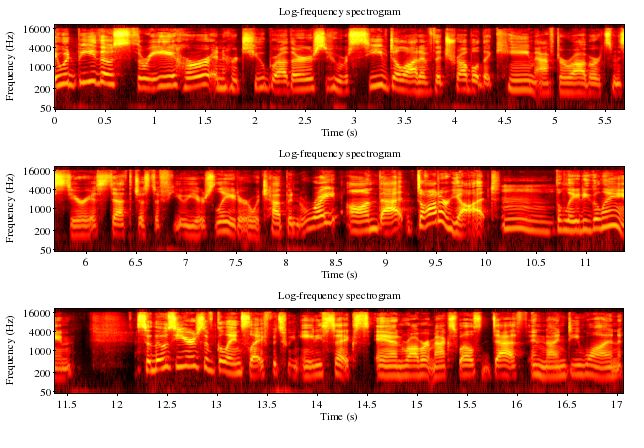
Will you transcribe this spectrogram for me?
It would be those three, her and her two brothers, who received a lot of the trouble that came after Robert's mysterious death just a few years later, which happened right on that daughter yacht, mm. the Lady Ghislaine. So those years of Ghislaine's life between 86 and Robert Maxwell's death in 91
